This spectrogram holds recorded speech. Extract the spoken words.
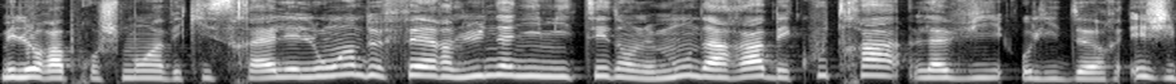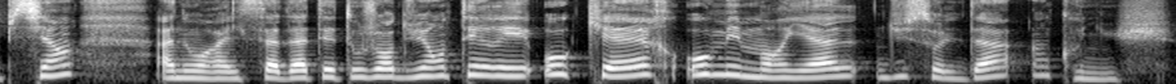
mais le rapprochement avec Israël est loin de faire l'unanimité dans le monde arabe et coûtera la vie au leader égyptien. Anwar el-Sadat est aujourd'hui enterré au Caire, au mémorial du soldat inconnu.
